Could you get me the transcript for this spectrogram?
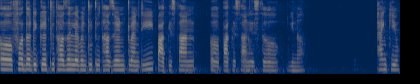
Uh, for the decade 2011 to 2020 pakistan uh, pakistan is the winner. Thank you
